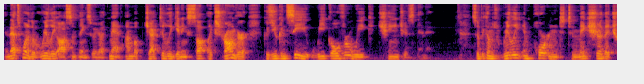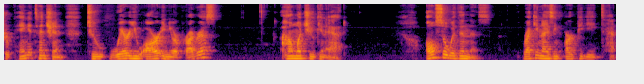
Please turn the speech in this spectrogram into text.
And that's one of the really awesome things. So you're like, man, I'm objectively getting so, like stronger because you can see week over week changes in it. So it becomes really important to make sure that you're paying attention to where you are in your progress, how much you can add. Also within this, recognizing RPE 10.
